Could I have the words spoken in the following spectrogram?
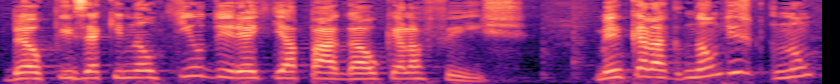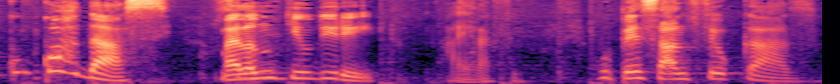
Belquis é que não tinha o direito de apagar o que ela fez. Mesmo que ela não, não concordasse, mas Sim. ela não tinha o direito. Aí ela fez, vou pensar no seu caso.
